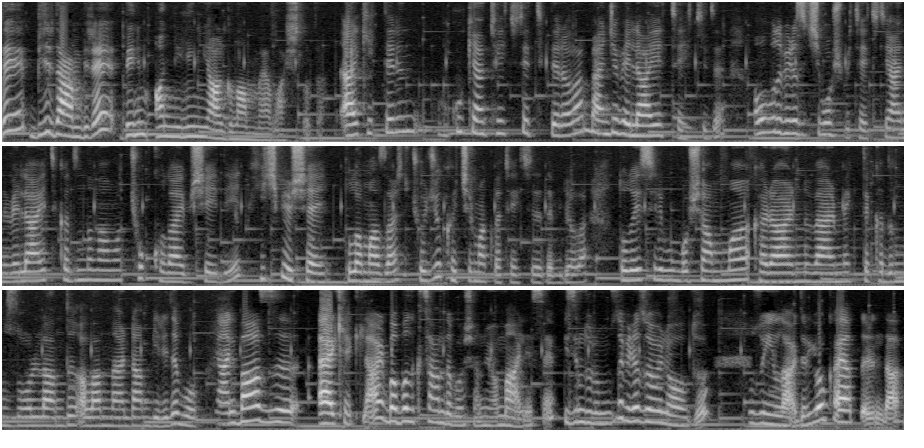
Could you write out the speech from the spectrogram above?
Ve birdenbire benim anneliğim yargılanmaya başladı. Erkeklerin hukuken tehdit ettikleri alan bence velayet tehdidi. Ama bu da biraz içi boş bir tehdit. Yani velayeti kadından almak çok kolay bir şey değil. Hiçbir şey bulamazlarsa çocuğu kaçırmakla tehdit edebiliyorlar. Dolayısıyla bu boşanma kararını vermekte kadının zorlandığı alanlardan biri de bu. Yani bazı erkekler babalıktan da boşanıyor maalesef. Bizim durumumuzda biraz öyle oldu. Uzun yıllardır yok hayatlarında.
